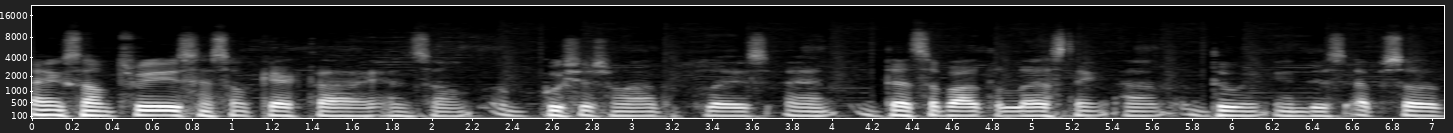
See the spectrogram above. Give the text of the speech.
Adding some trees and some cacti and some bushes around the place and that's about the last thing I'm doing in this episode.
